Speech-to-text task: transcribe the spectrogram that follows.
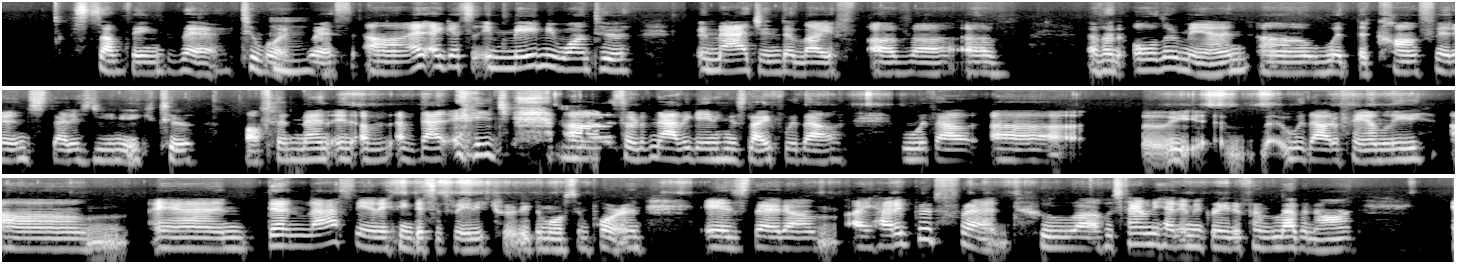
something there to work mm. with. Uh, and I guess it made me want to imagine the life of uh, of of an older man uh, with the confidence that is unique to often men in, of, of that age, mm-hmm. uh, sort of navigating his life without without uh, without a family. Um, and then lastly, and I think this is really truly the most important, is that um, I had a good friend who uh, whose family had immigrated from Lebanon.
